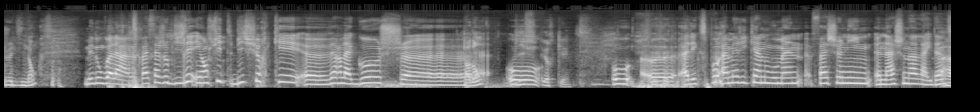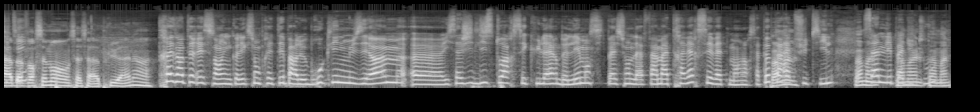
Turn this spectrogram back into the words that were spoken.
je dis non. Mais donc voilà, euh, passage obligé. Et ensuite, bifurquer euh, vers la gauche. euh, Pardon au, euh, à l'expo American Woman Fashioning a National Identity. Ah bah forcément, ça, ça a plu à Anna. Très intéressant, une collection prêtée par le Brooklyn Museum. Euh, il s'agit de l'histoire séculaire de l'émancipation de la femme à travers ses vêtements. Alors ça peut Pas paraître mal. futile, Pas mal, ça ne l'est pas, pas mal, du tout. pas mal.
